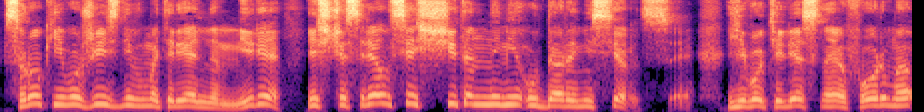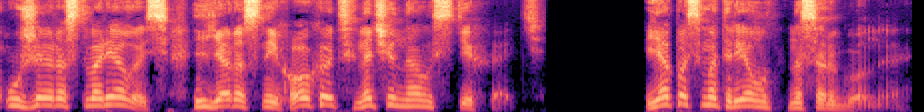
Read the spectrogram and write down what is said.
срок его жизни в материальном мире исчислялся считанными ударами сердца. Его телесная форма уже растворялась, и яростный хохот начинал стихать. Я посмотрел на Саргона.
